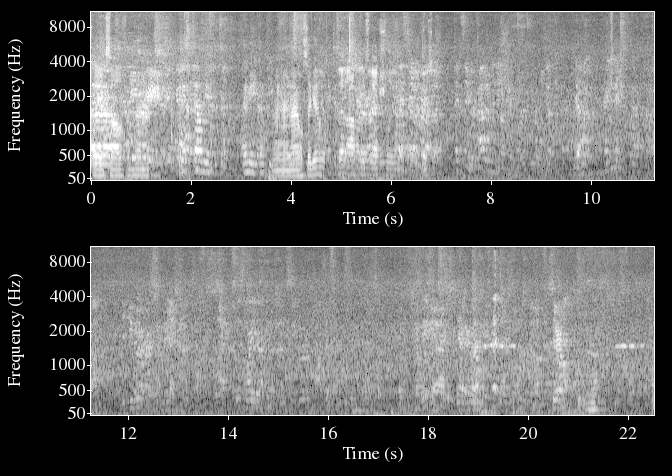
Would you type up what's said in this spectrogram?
Free Exile from that. Just tell me if it's. A, I mean, I'm keeping. And I will say go. That off is actually. Yeah. Yeah, you're right. Zero. Is deep play. Is deep play. Yeah, you set up your next two. You go ahead. You're Some right. visions. Start that to play the, the first two. So, Draw a card and you get to set up your next two draws, which is the most important. so I, Place it itself. I, I can't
